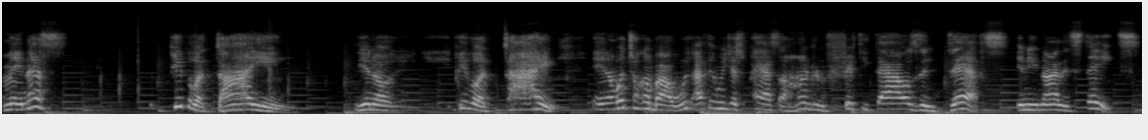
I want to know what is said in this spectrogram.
I mean, that's people are dying. You know, people are dying. And we're talking about, I think we just passed 150,000 deaths in the United States.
